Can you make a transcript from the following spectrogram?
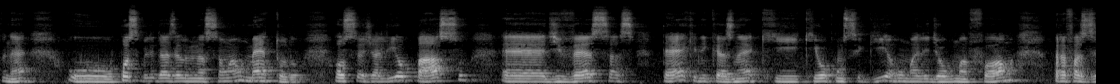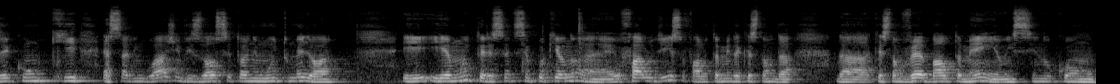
Né? O possibilidades de iluminação é um método, ou seja, ali eu passo é, diversas técnicas né, que, que eu consegui arrumar ali de alguma forma para fazer com que essa linguagem visual se torne muito melhor. E, e, é muito interessante, assim, porque eu, é, eu falo disso, falo também da questão da, da questão verbal também, eu ensino como,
